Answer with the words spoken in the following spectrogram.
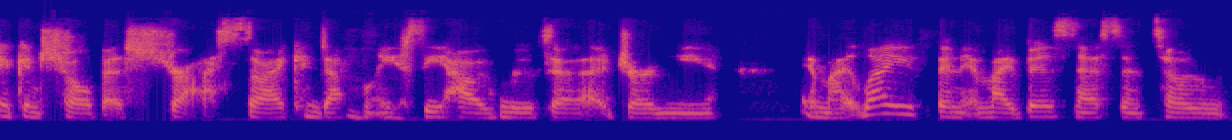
it can show up as stress. So I can mm-hmm. definitely see how I've moved that journey in my life and in my business. And so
